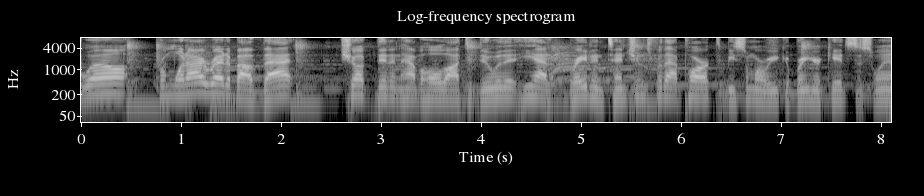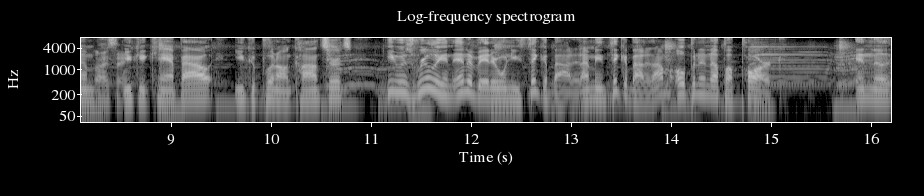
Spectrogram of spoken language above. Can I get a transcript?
Well, from what I read about that, Chuck didn't have a whole lot to do with it. He had great intentions for that park to be somewhere where you could bring your kids to swim. I see. You could camp out. You could put on concerts. He was really an innovator when you think about it. I mean, think about it. I'm opening up a park in the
